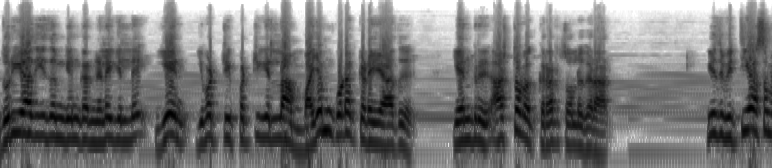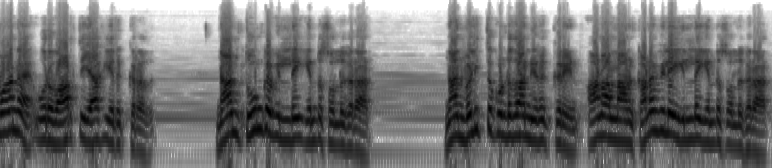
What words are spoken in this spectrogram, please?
துரியாதீதம் என்கிற நிலையில்லை. ஏன் இவற்றை பற்றியெல்லாம் பயம் கூட கிடையாது என்று அஷ்டவக்கரர் சொல்லுகிறார். இது வித்தியாசமான ஒரு வார்த்தையாக இருக்கிறது. நான் தூங்கவில்லை என்று சொல்லுகிறார். நான் விழித்து கொண்டுதான் இருக்கிறேன். ஆனால் நான் கனவிலே இல்லை என்று சொல்லுகிறார்.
